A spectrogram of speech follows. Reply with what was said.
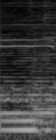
Oh.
